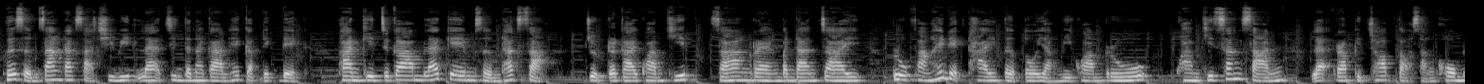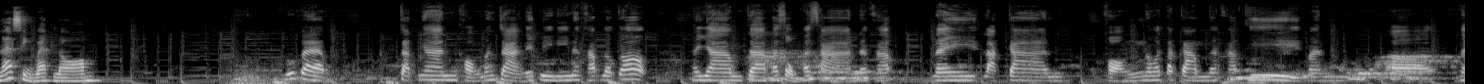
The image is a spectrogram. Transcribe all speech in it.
เพื่อเสริมสร้างทักษะชีวิตและจินตนาการให้กับเด็กๆ ผ่านกิจกรรมและเกมเสริมทักษะจุดประกายความคิด สร้างแรงบันดาลใจ ปลูกฝังให้เด็กไทยเติบโตอย่างมีความรู้ ความคิดสร้างสรรค์ และรับผิดชอบต่อสังคมและสิ่งแวดล้อม รูปแบบจัดงานของบางจากในปีนี้นะครับ แล้วก็พยายามจะผสมผสานนะครับ ในหลักการของนวัตกรรมนะครับที่มันใน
